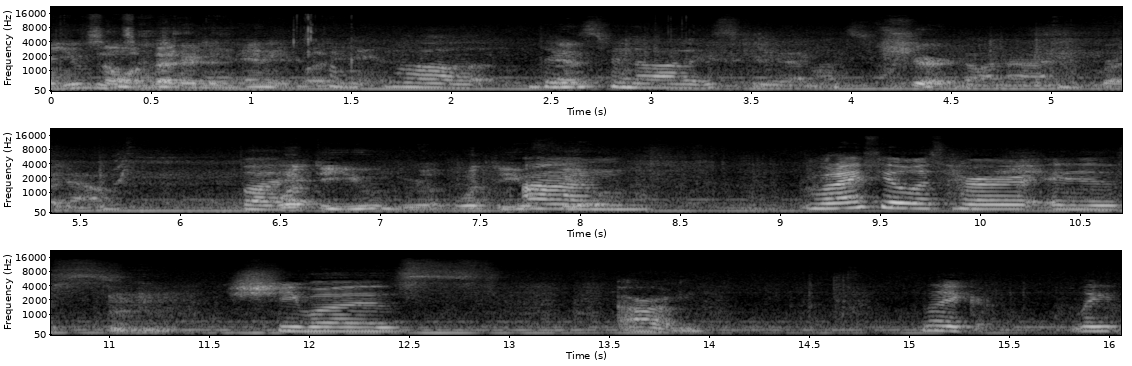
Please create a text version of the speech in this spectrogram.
You know it better than anybody. Well, there's been a lot of what's Sure. going on, Right. you know. But What do you, what do you feel? um, what I feel with her is she was um, like late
